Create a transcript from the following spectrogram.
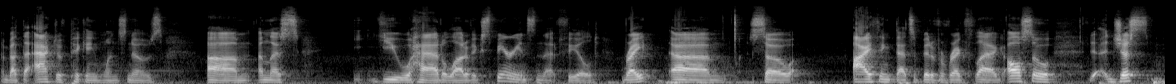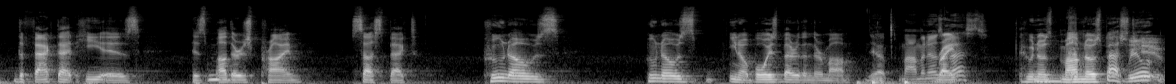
about the act of picking one's nose, um, unless you had a lot of experience in that field, right? Um, so I think that's a bit of a red flag. Also, just the fact that he is his mother's prime suspect. Who knows? Who knows? You know, boys better than their mom. Yep. Mama knows Right. best. Who knows? Mom knows best. Real.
